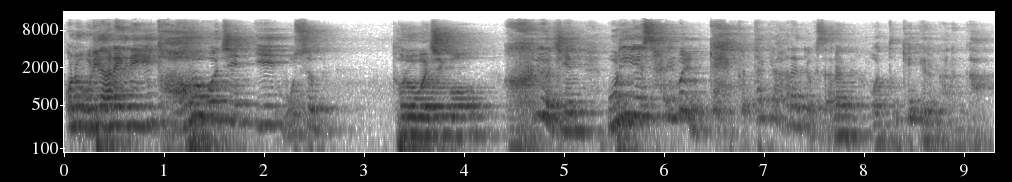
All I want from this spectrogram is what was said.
오늘 우리 안에 있는 이 더러워진 이 모습, 더러워지고 흐려진 우리의 삶을 깨끗하게 하는 역사는 어떻게 일어나는가?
